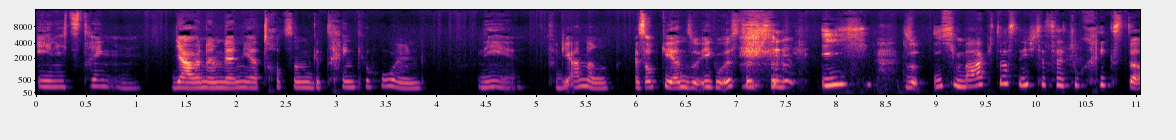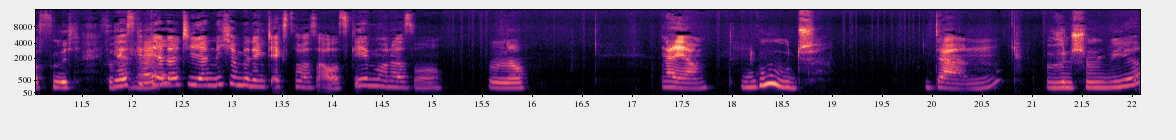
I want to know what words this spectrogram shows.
eh nichts trinken. Ja, aber dann werden die ja trotzdem Getränke holen. Nee. Für die anderen. Als ob die dann so egoistisch sind. ich, so, ich mag das nicht, das heißt, du kriegst das nicht. So, ja, es gibt hä? ja Leute, die ja nicht unbedingt extra was ausgeben oder so. Ja. Naja, Gut. dann Wünschen wir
